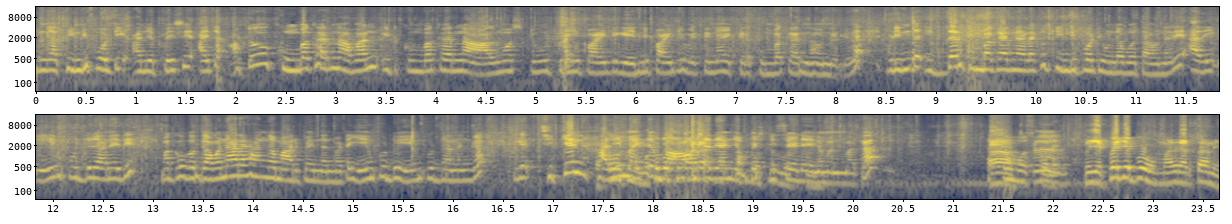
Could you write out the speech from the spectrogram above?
ఇంకా తిండి పోటీ అని చెప్పేసి అయితే అటు కుంభకర్ణ వన్ ఇటు Kumbhakarna almost two three point ఎన్ని పాయింట్లు పెట్టినా ఇక్కడ కుంభకర్ణ ఉన్నాడు కదా. ఇప్పుడు ఇంత ఇద్దరు కుంభకర్ణాలకు తిండి పోటీ ఉండబోతా ఉన్నది. అది ఏం ఫుడ్ అనేది మాకు ఒక గమనార్హంగా మారిపోయింది అనమాట ఏం ఫుడ్ ఏం ఫుడ్ అనగా ఇక చికెన్ హలీం అయితే బాగుంటది అని చెప్పేసి డిసైడ్ అయినాం అనమాట నువ్వు చెప్పే చెప్పు మాది నడుతుంది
